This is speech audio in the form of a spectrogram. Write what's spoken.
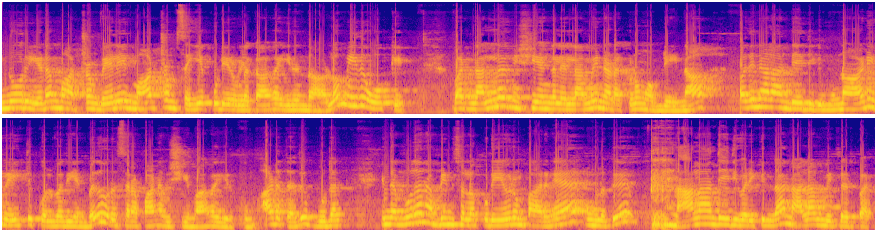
இன்னொரு இடம் மாற்றம் வேலை மாற்றம் செய்யக்கூடியவர்களுக்காக இருந்தாலும் இது ஓகே. பட் நல்ல விஷயங்கள் எல்லாமே நடக்கணும் அப்படின்னா பதினாலாம் தேதிக்கு முன்னாடி வைத்துக் கொள்வது என்பது ஒரு சிறப்பான விஷயமாக இருக்கும். அடுத்தது புதன். இந்த புதன் அப்படின்னு சொல்லக்கூடியவரும் பாருங்க உங்களுக்கு நாலாம் தேதி வரைக்கும் தான் நாலாம் வீட்டில் இருப்பார்.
